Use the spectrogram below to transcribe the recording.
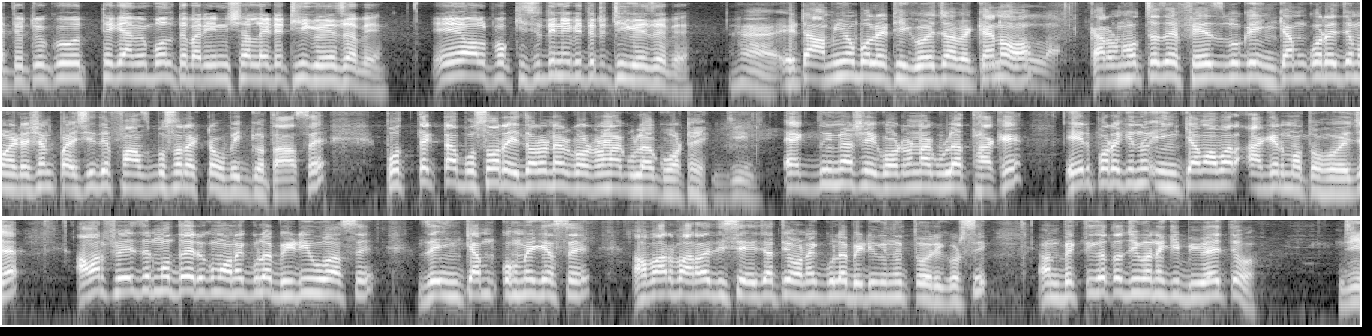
এতটুকু থেকে আমি বলতে পারি ইনশাল্লাহ এটা ঠিক হয়ে যাবে। এ অল্প কিছুদিনের ভিতরে ঠিক হয়ে যাবে। হ্যাঁ এটা আমিও বলে ঠিক হয়ে যাবে। কেন? কারণ হচ্ছে যে ফেসবুকে ইনকাম করে যে মনিটেশন পাইছি যে পাঁচ বছর একটা অভিজ্ঞতা আছে। প্রত্যেকটা বছর এই ধরনের ঘটনাগুলো ঘটে। জি। এক দুই মাস এই ঘটনাগুলো থাকে। এরপরে কিন্তু ইনকাম আবার আগের মতো হয়ে যায়। আমার ফেজের মধ্যে এরকম অনেকগুলো ভিডিও আছে যে ইনকাম কমে গেছে আবার বাড়াই দিছে। এই জাতীয় অনেকগুলো ভিডিও কিন্তু তৈরি করছি। এখন ব্যক্তিগত জীবনে কি বিবাহিত? জি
